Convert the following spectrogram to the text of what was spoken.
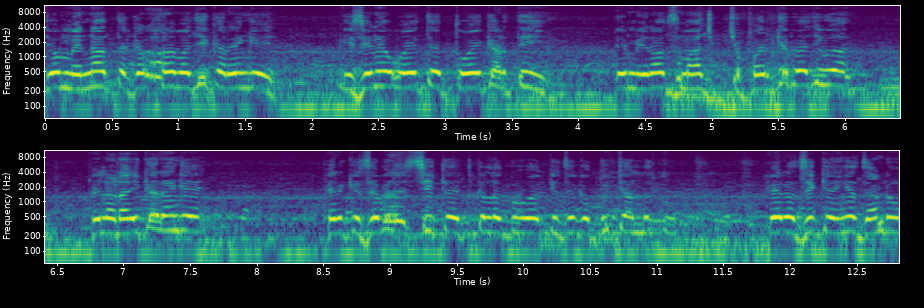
ਜੋ ਮੈਨਾਂ ਤਕਰਾਰਬਾਜੀ ਕਰਨਗੇ, ਕਿਸੇ ਨੇ ਓਏ ਤੇ ਤੋਏ ਕਰਤੀ, ਤੇ ਮੇਰਾ ਸਮਾਜ ਚੁੱਪ ਕਰਕੇ ਬਹਿ ਜਾਊਗਾ, ਫਿਰ ਲੜਾਈ ਕਰਾਂਗੇ ਫਿਰ ਕਿਸੇ ਵੇਲੇ ਐਸੀ ਟੈਟ ਲੱਗੂਗਾ, ਕਿਸੇ ਕੋ ਦੂਜਾ ਲੱਗੂ। ਫਿਰ ਅਸੀਂ ਕਹਾਂਗੇ ਸਾਨੂੰ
